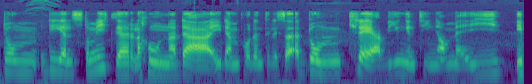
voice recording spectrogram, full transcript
de, dels de ytliga relationerna där i den podden till exempel, de kräver ju ingenting av mig i,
